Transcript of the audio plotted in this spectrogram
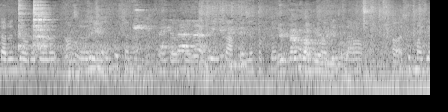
कारण जेवढं जेवढं असं हे होतं ना ते दाखवलं फक्त. असं मजा.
